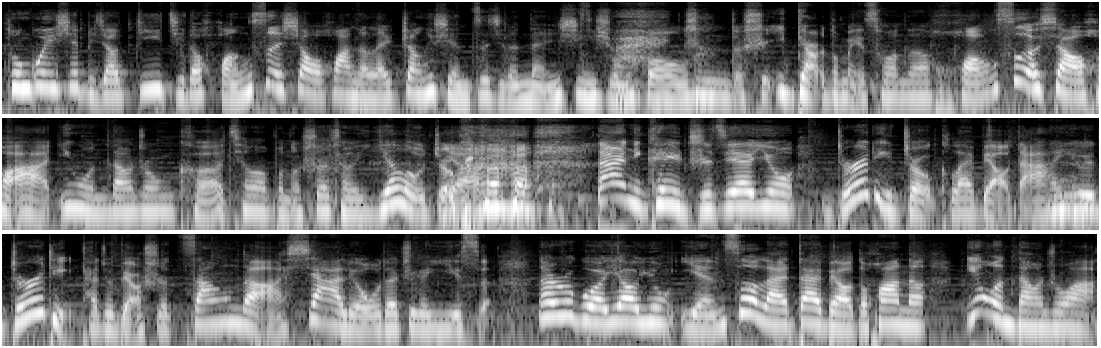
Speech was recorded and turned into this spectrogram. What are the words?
通过一些比较低级的黄色笑话呢来彰显自己的男性雄风，真的是一点都没错。那黄色笑话啊，英文当中可千万不能说成 yellow joke，当然你可以直接用 dirty joke 来表达，因为 dirty 它就表示脏的啊、下流的这个意思。那如果要用颜色来代表的话呢，英文当中啊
